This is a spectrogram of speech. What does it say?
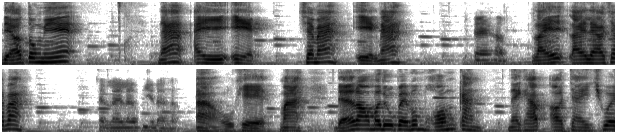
เดี๋ยวตรงนี้นะไอเอกใช่ไหมเอกนะใช่ครับ ไลค์ไลค์แล้วใช่ปะจัดไรแล้วพี่แล้วครับอ่าโอเคมา เดี๋ยวเรามาดูไปพร้อมๆกันนะครับ เอาใจช่วย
